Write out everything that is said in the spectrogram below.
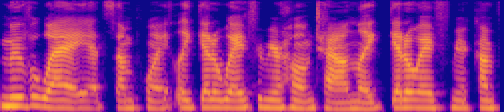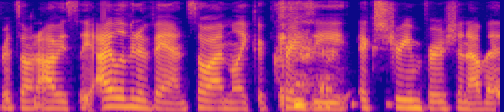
move away at some point like get away from your hometown like get away from your comfort zone obviously i live in a van so i'm like a crazy extreme version of it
